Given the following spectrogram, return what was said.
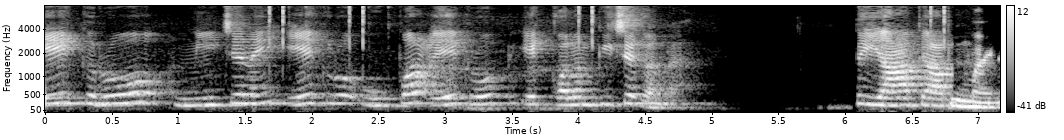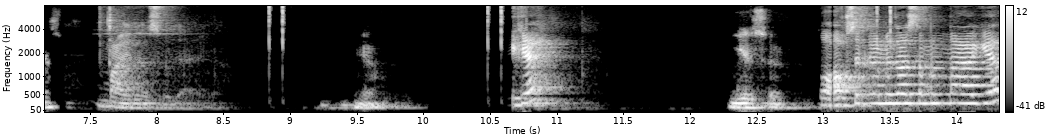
एक रो नीचे नहीं एक रो ऊपर एक रो एक कॉलम पीछे करना है। तो यहाँ पे आप माइनस। माइनस हो जाएगा। या ठीक है? यस सर तो ऑप्शन का मेथड समझ में आ गया?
